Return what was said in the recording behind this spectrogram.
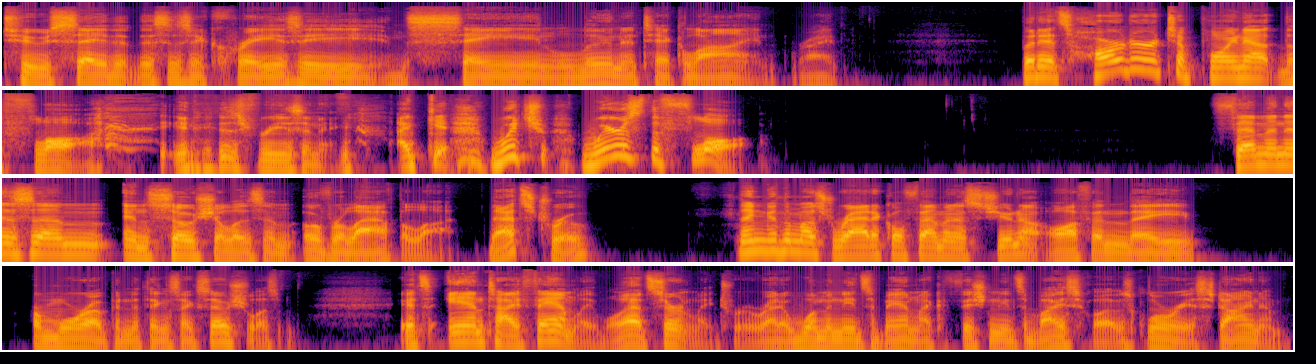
to say that this is a crazy, insane, lunatic line, right? But it's harder to point out the flaw in his reasoning. I can't, which, where's the flaw? Feminism and socialism overlap a lot. That's true. Think of the most radical feminists you know. Often they are more open to things like socialism. It's anti family. Well, that's certainly true, right? A woman needs a man like a fish needs a bicycle. That was Gloria Steinem.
